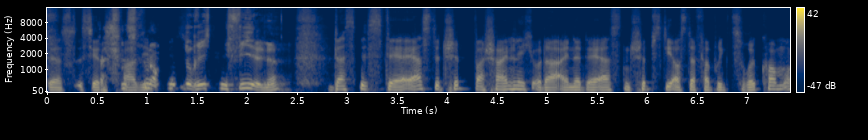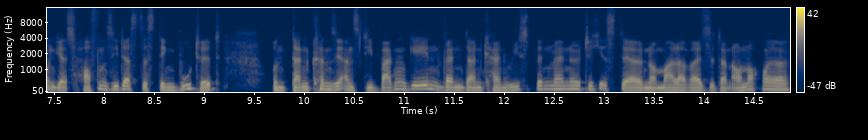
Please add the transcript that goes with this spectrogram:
das ist jetzt das quasi. Ist noch nicht so richtig viel, ne? Das ist der erste Chip wahrscheinlich oder eine der ersten Chips, die aus der Fabrik zurückkommen und jetzt hoffen sie, dass das Ding bootet und dann können sie ans Debuggen gehen, wenn dann kein Respin mehr nötig ist, der normalerweise dann auch noch äh,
